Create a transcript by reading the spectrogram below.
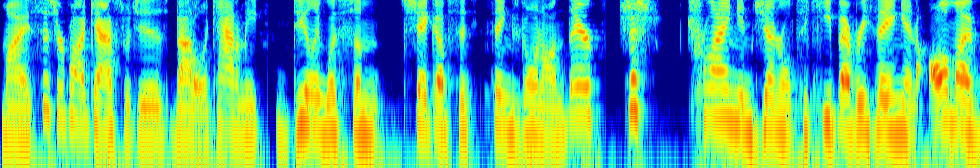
my sister podcast, which is Battle Academy, dealing with some shakeups and things going on there. Just trying in general to keep everything and all my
